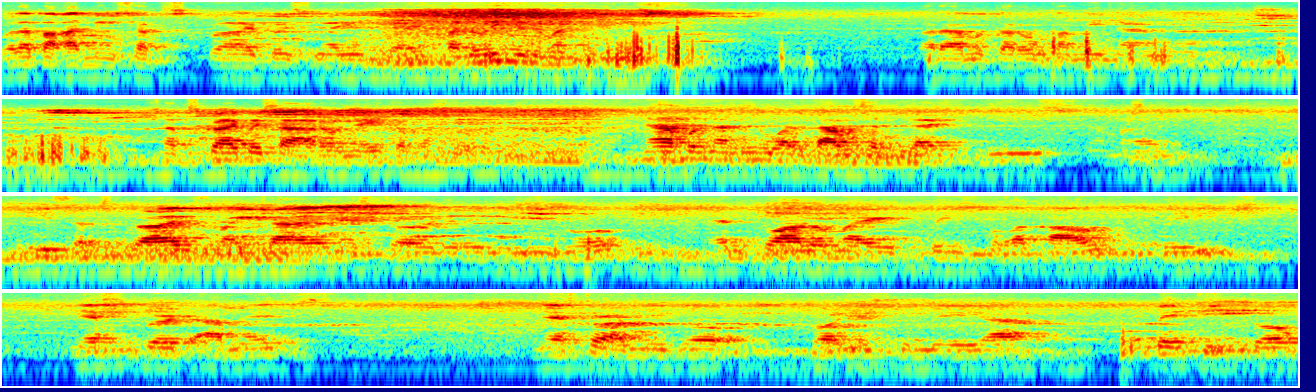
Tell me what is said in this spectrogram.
Wala pa kaming subscribers ngayon guys. Panoorin nyo naman please. Para magkaroon kami ng uh, subscribers sa araw na ito kasi nahabol natin 1,000 guys. Please naman. Please subscribe to my channel. Lirin Amigo. And follow my Facebook account page, Nesbert Amex, Nestor Amigo, Torres Lumea. And my TikTok,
